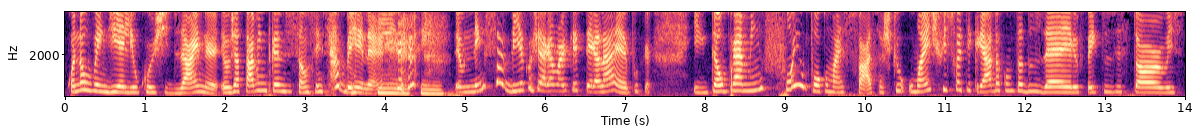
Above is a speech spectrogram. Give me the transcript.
Quando eu vendi ali o curso de designer, eu já tava em transição sem saber, né? Sim, sim. Eu nem sabia que eu já era marqueteira na época. Então, pra mim, foi um pouco mais fácil. Acho que o mais difícil foi ter criado a conta do zero, feito os stories,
